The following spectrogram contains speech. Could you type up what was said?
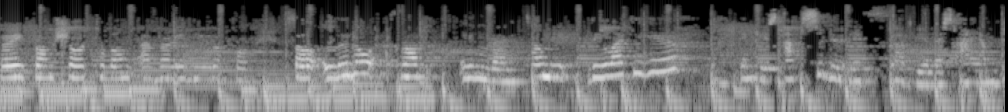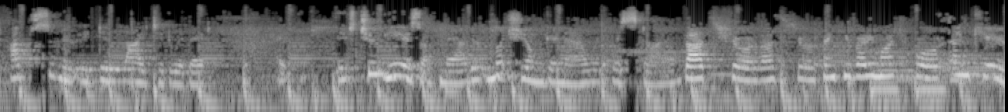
very from short to long and very beautiful. So Lulu from England, tell me, do you like the hair? I think it's absolutely fabulous. I am absolutely delighted with it. it. It's two years of me. I look much younger now with this style. That's sure, that's sure. Thank you very much for uh, Thank you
